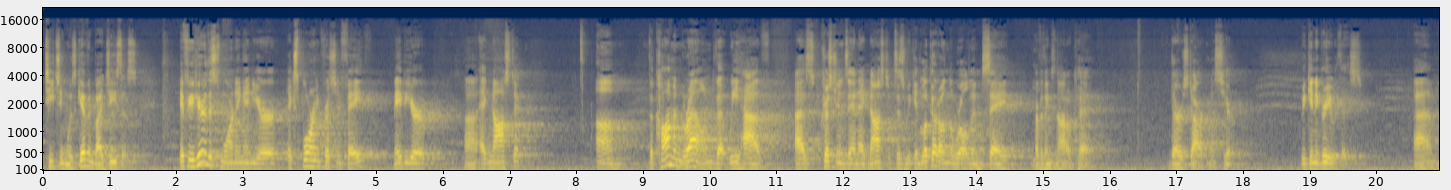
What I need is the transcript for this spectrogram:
teaching was given by Jesus. If you're here this morning and you're exploring Christian faith, maybe you're uh, agnostic. Um, the common ground that we have as Christians and agnostics is we can look out on the world and say, everything's not okay. There's darkness here. We can agree with this. Um,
